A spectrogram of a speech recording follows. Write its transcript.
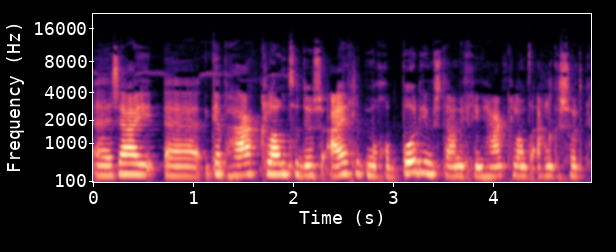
Uh, zij, ik heb haar klanten dus eigenlijk nog op het podium staan. Ik ging haar klanten eigenlijk een soort,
